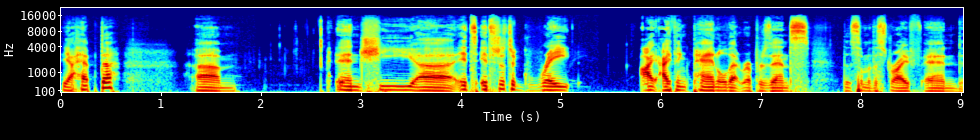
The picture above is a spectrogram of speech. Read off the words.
Yeah, Hepta. Um, and she, uh, it's it's just a great, I I think panel that represents. The, some of the strife and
